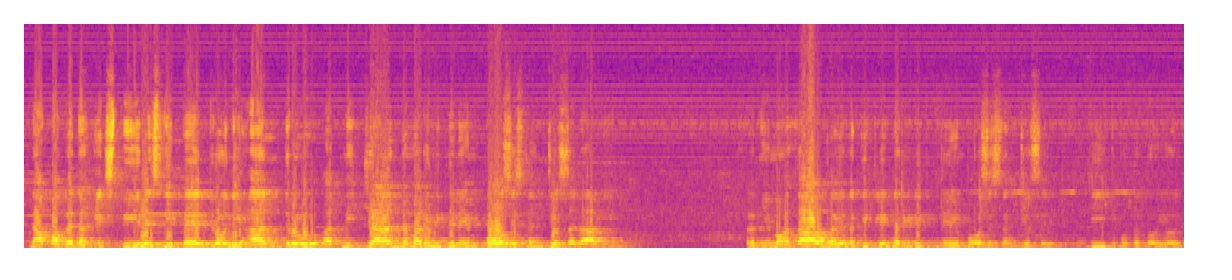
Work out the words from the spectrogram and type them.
napagandang experience ni Pedro, ni Andrew, at ni John na marinig nila yung boses ng Diyos sa langit. Alam niyo yung mga tao ngayon, nagkiklaim, naririnig nila yung boses ng Diyos eh. Hindi ito po totoo yun.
